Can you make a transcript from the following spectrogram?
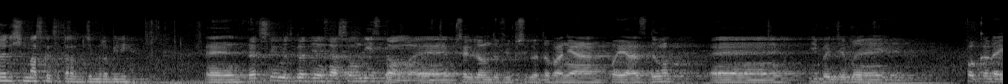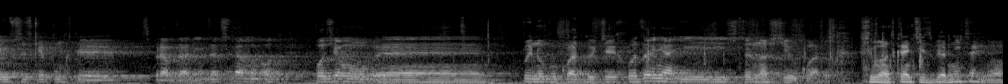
Mieliśmy maskę, co teraz będziemy robili. E, Zaczniemy zgodnie z naszą listą e, przeglądów i przygotowania pojazdu e, i będziemy po kolei wszystkie punkty sprawdzali. Zaczynamy od poziomu e, płynów układu i chłodzenia i szczelności układu. Musimy odkręcić zbiorniczek, bo e,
